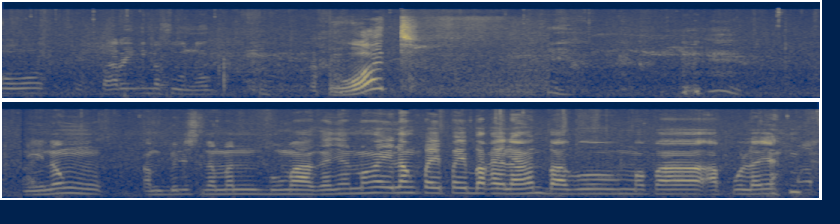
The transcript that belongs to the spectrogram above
Oo, para hindi masunog. Ninong, ang bilis naman bumaga yan. Mga ilang paypay ba kailangan bago mapa-apula yan? Mga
